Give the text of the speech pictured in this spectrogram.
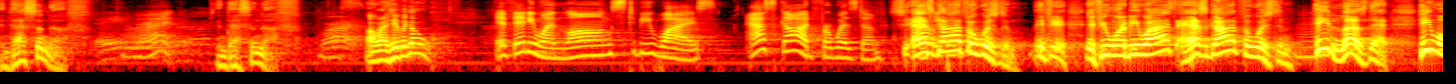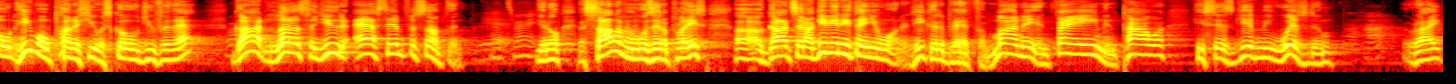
And that's enough. Right. And that's enough. All right, here we go. If anyone longs to be wise, ask God for wisdom. See, Ask will- God for wisdom. If you, if you want to be wise, ask God for wisdom. He loves that. He won't, he won't punish you or scold you for that. God loves for you to ask Him for something. Right. You know, Solomon was in a place, uh, God said, I'll give you anything you wanted. He could have had for money and fame and power. He says, Give me wisdom, uh-huh. right,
